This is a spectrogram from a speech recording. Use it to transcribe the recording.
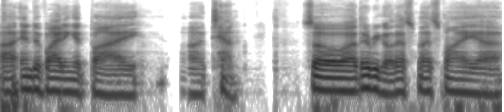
uh, and dividing it by uh, 10. So uh, there we go. That's that's my uh,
